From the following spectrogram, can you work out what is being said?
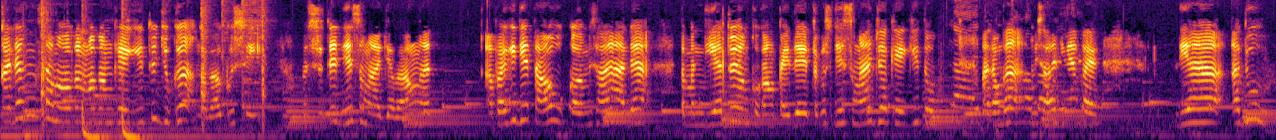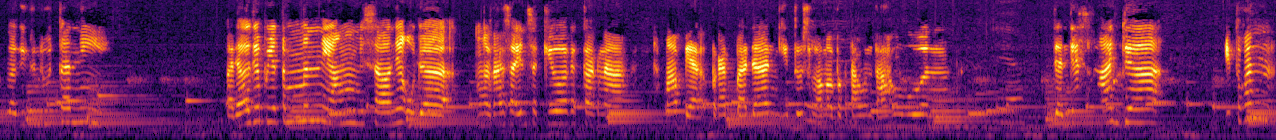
Kadang sama orang-orang kayak gitu juga nggak bagus sih. Maksudnya dia sengaja banget. Apalagi dia tahu kalau misalnya ada temen dia tuh yang kurang pede terus dia sengaja kayak gitu. Nah atau enggak nggak misalnya dia kayak dia aduh lagi gendutan nih. Padahal dia punya temen yang misalnya udah ngerasa insecure karena maaf ya berat badan gitu selama bertahun-tahun. Iya. dan dia sengaja. Itu kan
